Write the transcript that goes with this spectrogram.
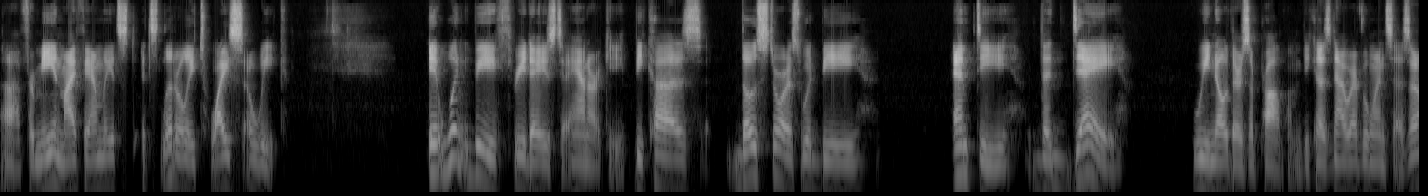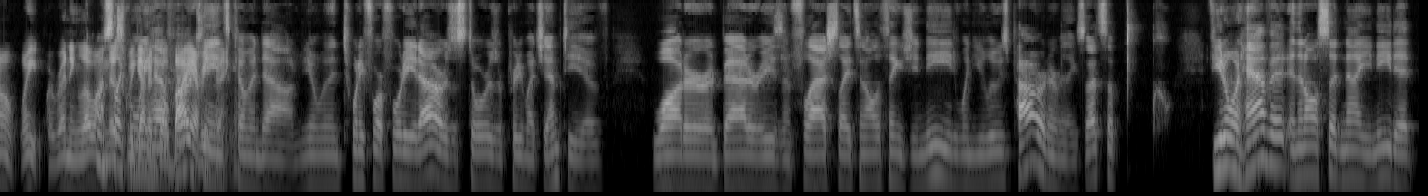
Uh, for me and my family, it's, it's literally twice a week. It wouldn't be three days to anarchy because those stores would be empty the day we know there's a problem because now everyone says, "Oh, wait, we're running low on this. Like we got to go buy everything." coming down, you know, within 24, 48 hours, the stores are pretty much empty of water and batteries and flashlights and all the things you need when you lose power and everything. So that's a if you don't have it and then all of a sudden now you need it,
